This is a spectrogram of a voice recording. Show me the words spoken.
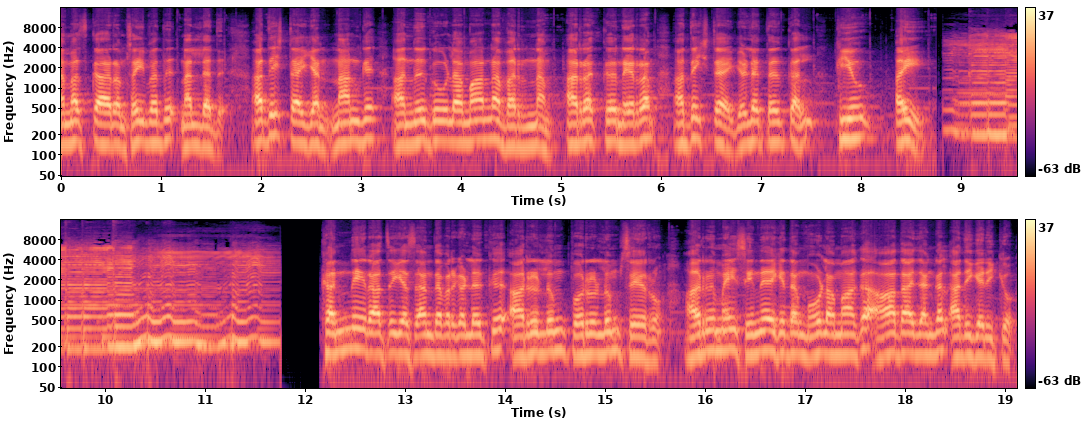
நமஸ்காரம் செய்வது நல்லது. அதிர்ஷ்ட எண் நான்கு அனுகூலமான வர்ணம் அரக்கு நிறம் அதிர்ஷ்ட எழுத்துக்கள் கியூ ஐ கன்னி ராசியை சார்ந்தவர்களுக்கு அருளும் பொருளும் சேரும். அருமை சிநேகிதம் மூலமாக ஆதாயங்கள் அதிகரிக்கும்.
